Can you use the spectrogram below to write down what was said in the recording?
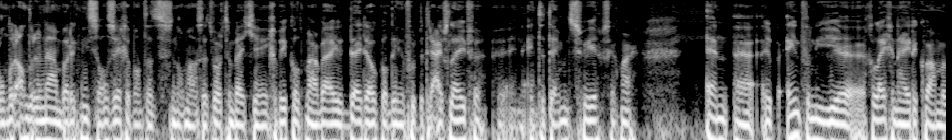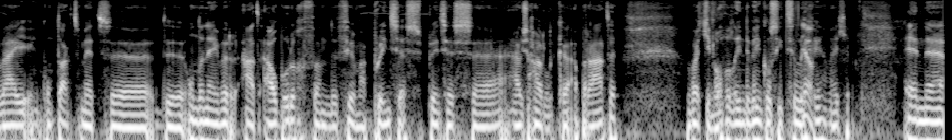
onder andere naam waar ik niet zal zeggen, want dat is nogmaals, het wordt een beetje ingewikkeld. Maar wij deden ook wel dingen voor het bedrijfsleven, eh, in de entertainmentsfeer, zeg maar. En op een van die gelegenheden kwamen wij in contact met de ondernemer Aad Auburg van de firma Princess. Princess huishoudelijke apparaten. Wat je nog wel in de winkel ziet liggen, weet je. En eh,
